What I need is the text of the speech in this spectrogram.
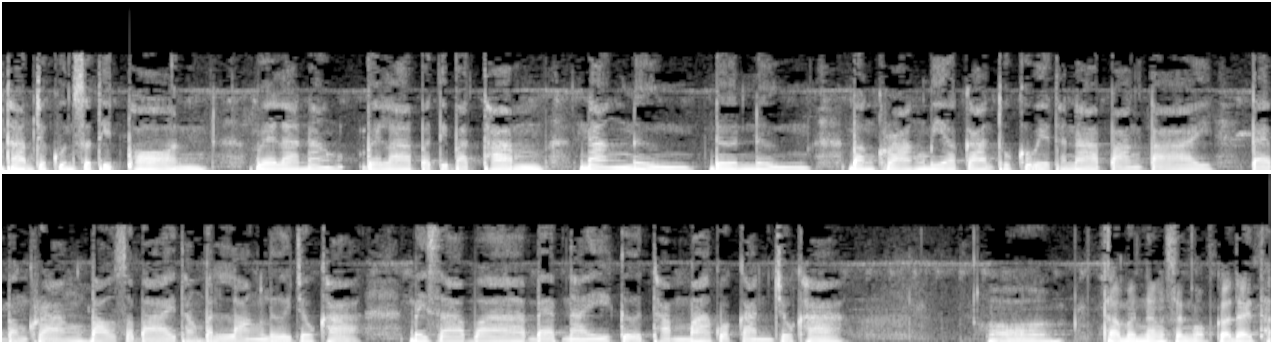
ำถามจากคุณสถิตพร เวลานั่งเวลาปฏิบัติธรรม นั่งหนึ่ง เดินหนึ่ง บางครั้งมีอาการทุกขเวทนาปางตาย แต่บางครั้งเบาสบายทั้งบันลังเลยเจ้าค่ะ ไม่ทราบว่าแบบไหนเกิดทำมากกว่ากันเจ้าคะอ๋อ ถ้ามันนั่งสงบก็ได้ท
